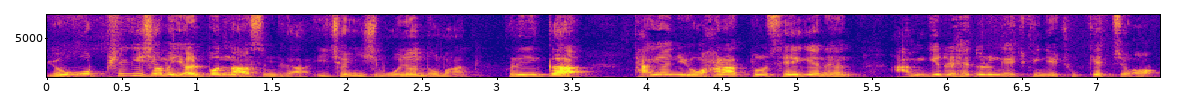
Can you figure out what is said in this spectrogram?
요거 필기 시험에 10번 나왔습니다. 2025년도만. 그러니까 당연히 요 하나 또 세 개는 암기를 해두는 게 굉장히 좋겠죠.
